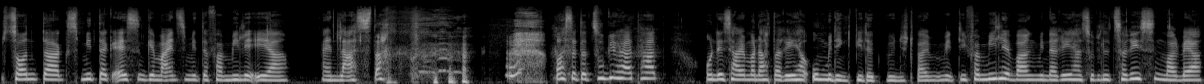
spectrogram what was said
sonntags Mittagessen gemeinsam mit der Familie eher ein Laster, was da dazugehört hat. Und das habe ich mir nach der Reha unbedingt wieder gewünscht, weil die Familie war irgendwie in der Reha so ein bisschen zerrissen, mal wer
